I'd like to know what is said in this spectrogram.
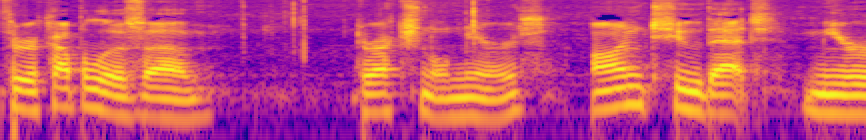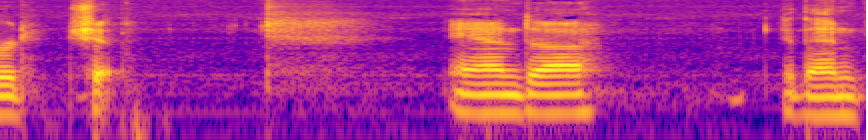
through a couple of um, directional mirrors onto that mirrored chip. And uh, it then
